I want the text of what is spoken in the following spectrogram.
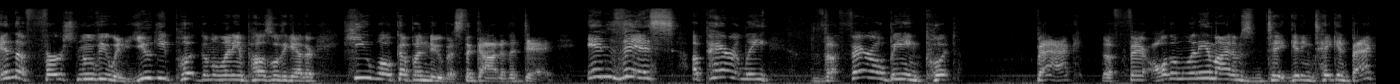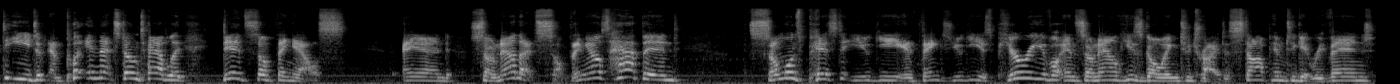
in the first movie, when Yugi put the Millennium Puzzle together, he woke up Anubis, the god of the dead. In this, apparently, the Pharaoh being put back, the fair, all the Millennium items getting taken back to Egypt and put in that stone tablet did something else. And so now that something else happened, someone's pissed at Yugi and thinks Yugi is pure evil, and so now he's going to try to stop him to get revenge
